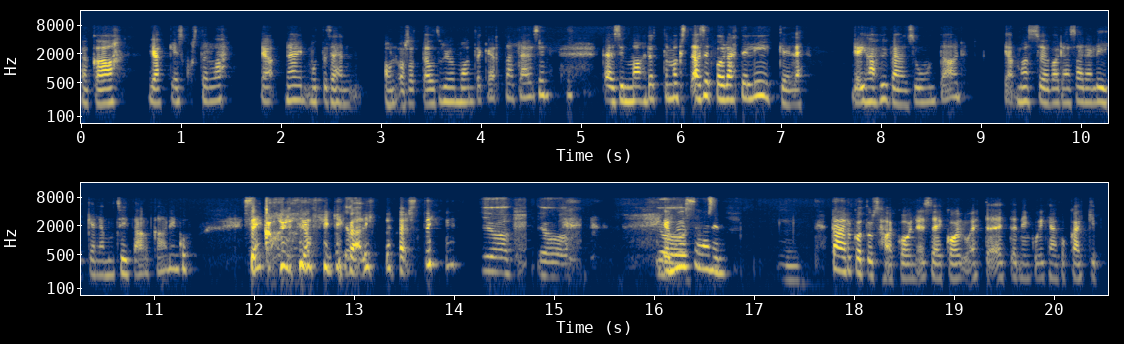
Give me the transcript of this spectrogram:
jakaa ja keskustella ja näin, mutta sehän on osoittautunut jo monta kertaa täysin, täysin mahdottomaksi. Asiat voi lähteä liikkeelle ja ihan hyvään suuntaan ja massoja voidaan saada liikkeelle, mutta siitä alkaa niin kuin sekoilu jotenkin joo. välittömästi. Joo, joo. Ja myös sellainen mm. tarkoitushakoinen sekoilu, että, että niin kuin ikään kuin kaikki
